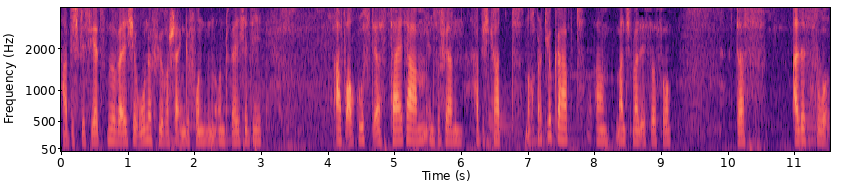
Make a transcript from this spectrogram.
habe ich bis jetzt nur welche ohne Führerschein gefunden und welche, die ab August erst Zeit haben. Insofern habe ich gerade noch mal Glück gehabt. Äh, manchmal ist das so, dass alles so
